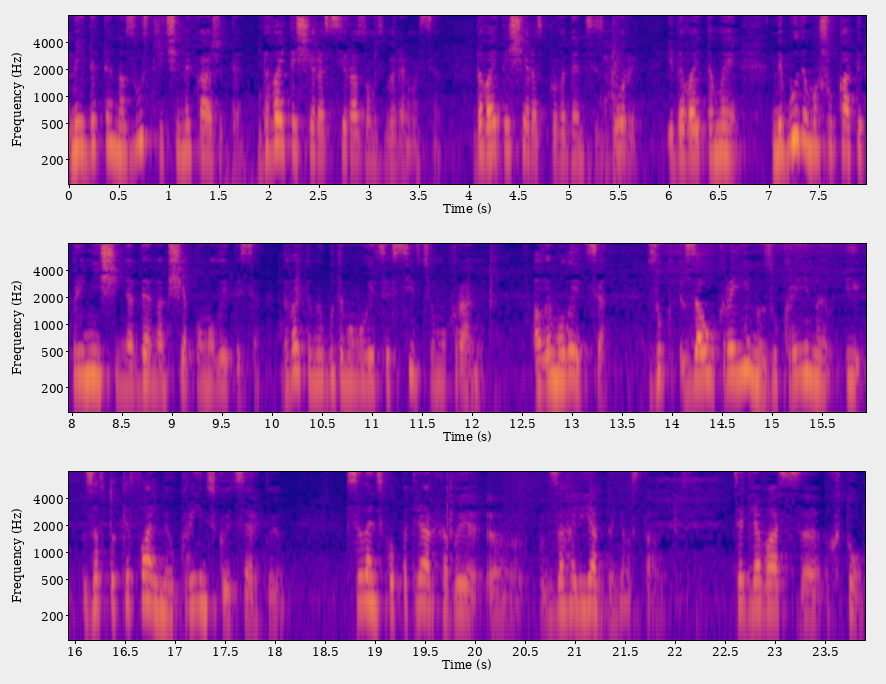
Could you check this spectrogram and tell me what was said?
не йдете на зустріч і не кажете, давайте ще раз всі разом зберемося, давайте ще раз проведемо ці збори, і давайте ми не будемо шукати приміщення, де нам ще помолитися. Давайте ми будемо молитися всі в цьому храмі, але молитися за Україну, з Україною і з автокефальною українською церквою. Вселенського патріарха ви е, взагалі як до нього ставитесь? Це для вас е, хто?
